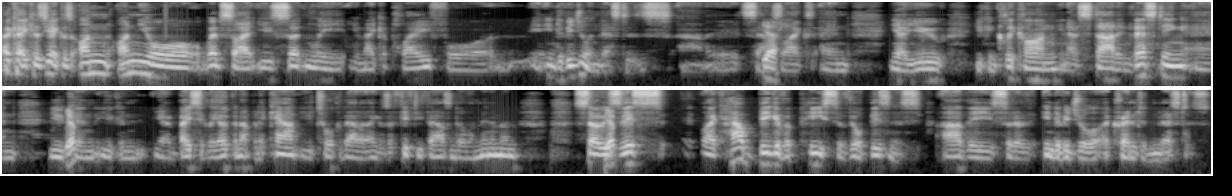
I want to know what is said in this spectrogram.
Okay, because yeah, because on on your website you certainly you make a play for individual investors. Um, it sounds yes. like, and you know you you can click on you know start investing, and you yep. can you can you know basically open up an account. You talk about I think it was a fifty thousand dollar minimum. So is yep. this like how big of a piece of your business are these sort of individual accredited investors?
